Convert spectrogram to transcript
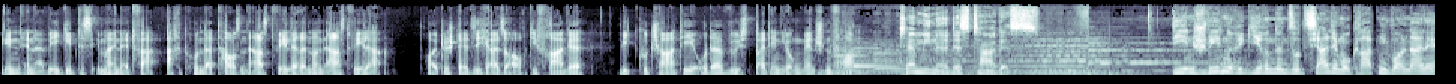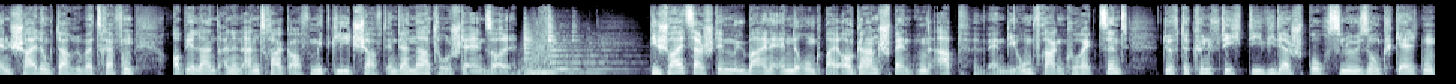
In NRW gibt es immerhin etwa 800.000 Erstwählerinnen und Erstwähler. Heute stellt sich also auch die Frage, liegt Kuchati oder Wüst bei den jungen Menschen vorn? Termine des Tages. Die in Schweden regierenden Sozialdemokraten wollen eine Entscheidung darüber treffen, ob ihr Land einen Antrag auf Mitgliedschaft in der NATO stellen soll. Die Schweizer stimmen über eine Änderung bei Organspenden ab. Wenn die Umfragen korrekt sind, dürfte künftig die Widerspruchslösung gelten.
